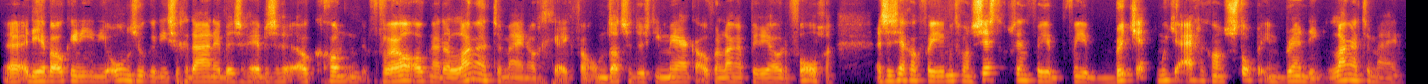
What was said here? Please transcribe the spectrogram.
uh, die hebben ook in die, die, onderzoeken die ze gedaan hebben, ze, hebben ze ook gewoon vooral ook naar de lange termijn ook gekeken. Van, omdat ze dus die merken over een lange periode volgen. En ze zeggen ook van je moet gewoon 60% van je, van je budget moet je eigenlijk gewoon stoppen in branding, lange termijn.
